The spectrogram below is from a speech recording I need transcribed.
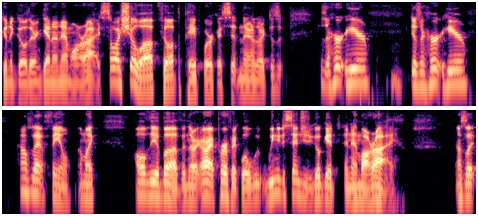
going to go there and get an MRI. So I show up, fill out the paperwork. I sit in there. They're like, "Does it does it hurt here? Does it hurt here? How's that feel?" I'm like, "All of the above." And they're like, "All right, perfect. Well, we, we need to send you to go get an MRI." I was like,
